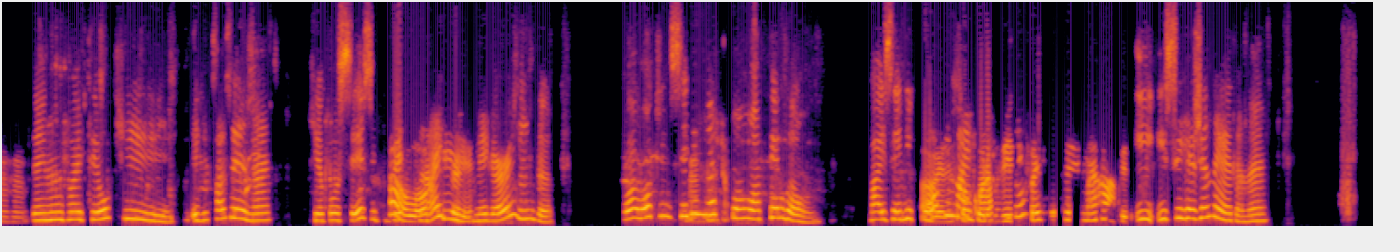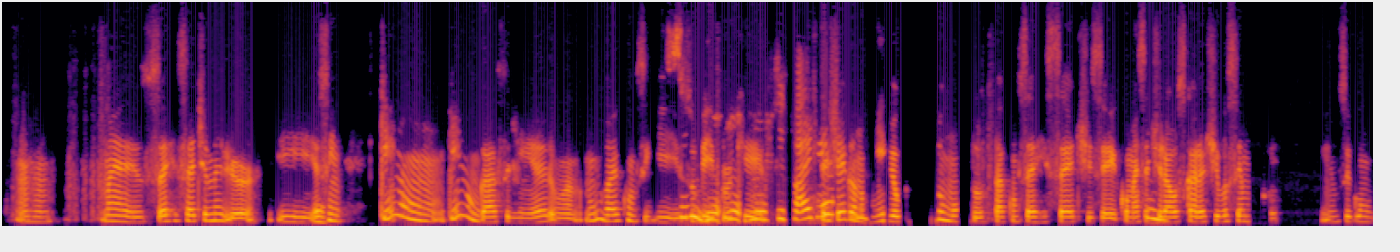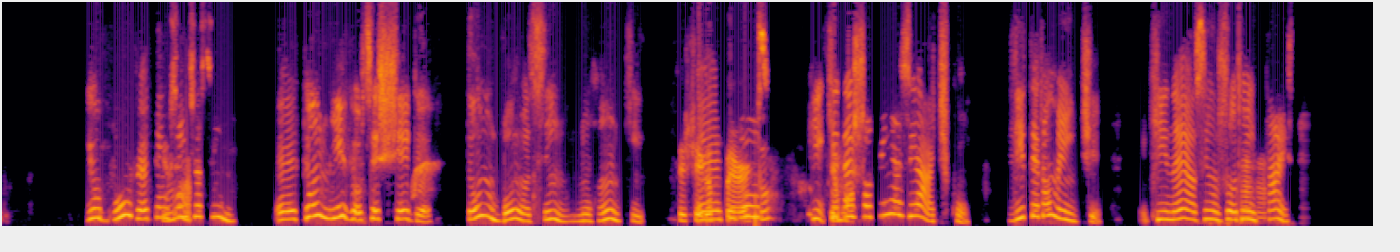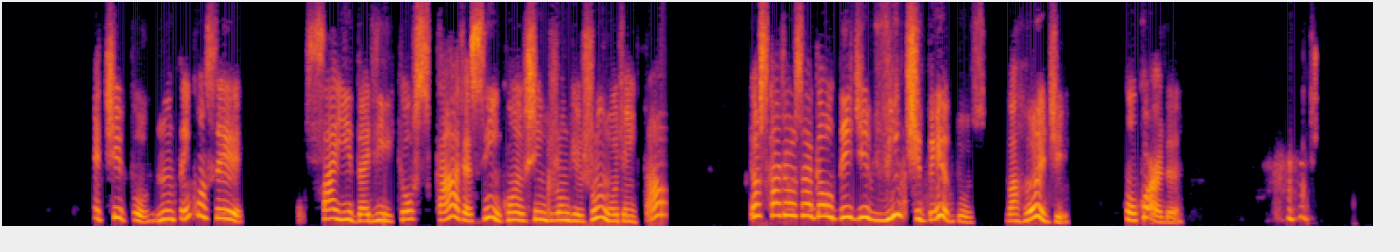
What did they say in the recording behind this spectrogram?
Uhum. Daí não vai ter o que ele fazer, né? Que você, se tiver ah, sniper, melhor ainda. O Alok em si ele não é tão apelão. Mas ele corre ah, ele mais rápido, mais rápido. E, e se regenera, né? Uhum. Mas o R7 é melhor. E é. assim, quem não, quem não gasta dinheiro, mano, não vai conseguir Sim, subir, porque no, no você é chega assim. no nível que todo mundo tá com CR7, você começa Sim. a tirar os caras e você morre em um segundo. E o Burger tem Sim, gente mano. assim, é, tem um nível, você chega tão bom assim no ranking. Você chega é, perto. Que, que, que só tem asiático, literalmente. Que, né, assim, os orientais. Uhum é tipo, não tem como você sair dali, que os caras, assim, com o Xing Jong Jun oriental, os caras usam HD de 20 dedos na HUD. Concorda?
